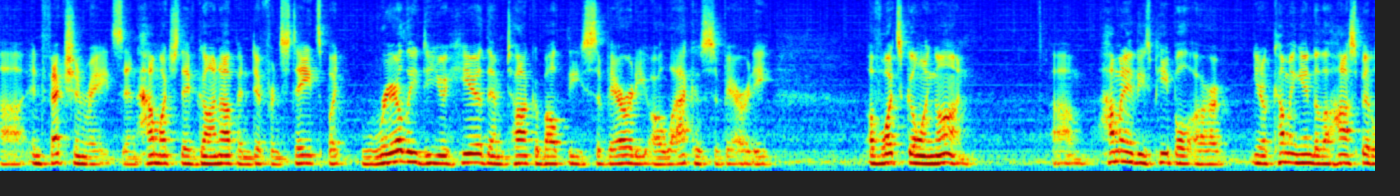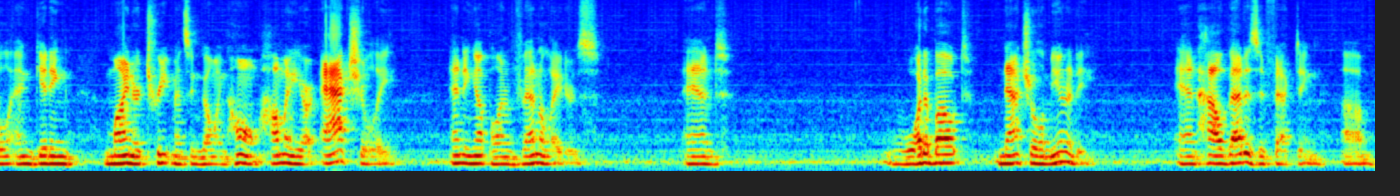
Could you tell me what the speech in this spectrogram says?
uh, infection rates and how much they've gone up in different states, but rarely do you hear them talk about the severity or lack of severity of what's going on. Um, how many of these people are, you know, coming into the hospital and getting minor treatments and going home? How many are actually ending up on ventilators? And what about natural immunity and how that is affecting um,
